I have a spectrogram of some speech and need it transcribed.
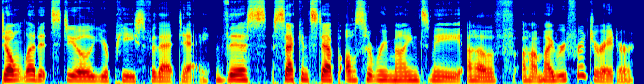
Don't let it steal your peace for that day. This second step also reminds me of uh, my refrigerator.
